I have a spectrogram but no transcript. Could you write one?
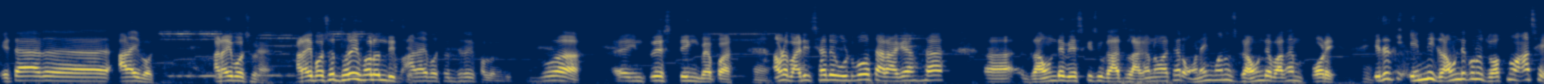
এটার আড়াই বছর। আড়াই বছর? হ্যাঁ। আড়াই বছর ধরেই ফলন দিচ্ছে? আড়াই বছর ধরেই ফলন দিচ্ছে। বাহ ইন্টারেস্টিং ব্যাপার। হ্যাঁ। আমরা বাড়ির ছাদে উঠবো তার আগে আমরা গ্রাউন্ডে বেশ কিছু গাছ লাগানো আছে আর অনেক মানুষ গ্রাউন্ডে বাগান করে। এদের কি এমনি গ্রাউন্ডে কোনো যত্ন আছে?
